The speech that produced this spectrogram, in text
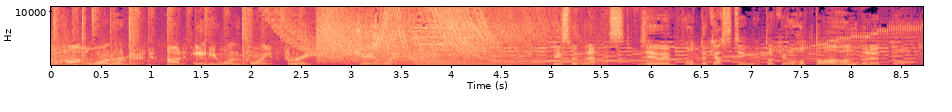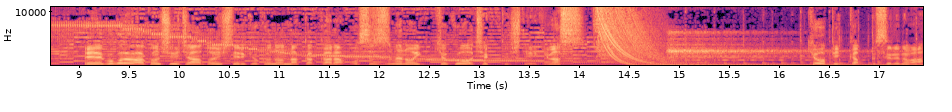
HOT 100 on 81.3 J-WAVE クリス・ベプラーです J-WAVE ポッドキャスティング TOKYO HOT 100、えー、ここでは今週チャートにしている曲の中からおすすめの一曲をチェックしていきます。今日ピックアップするのは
